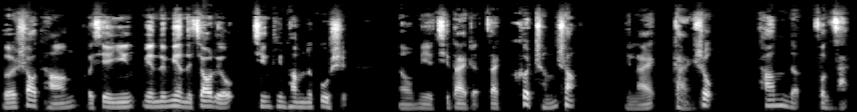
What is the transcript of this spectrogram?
和少棠和谢英面对面的交流，倾听他们的故事。那我们也期待着在课程上，你来感受他们的风采。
